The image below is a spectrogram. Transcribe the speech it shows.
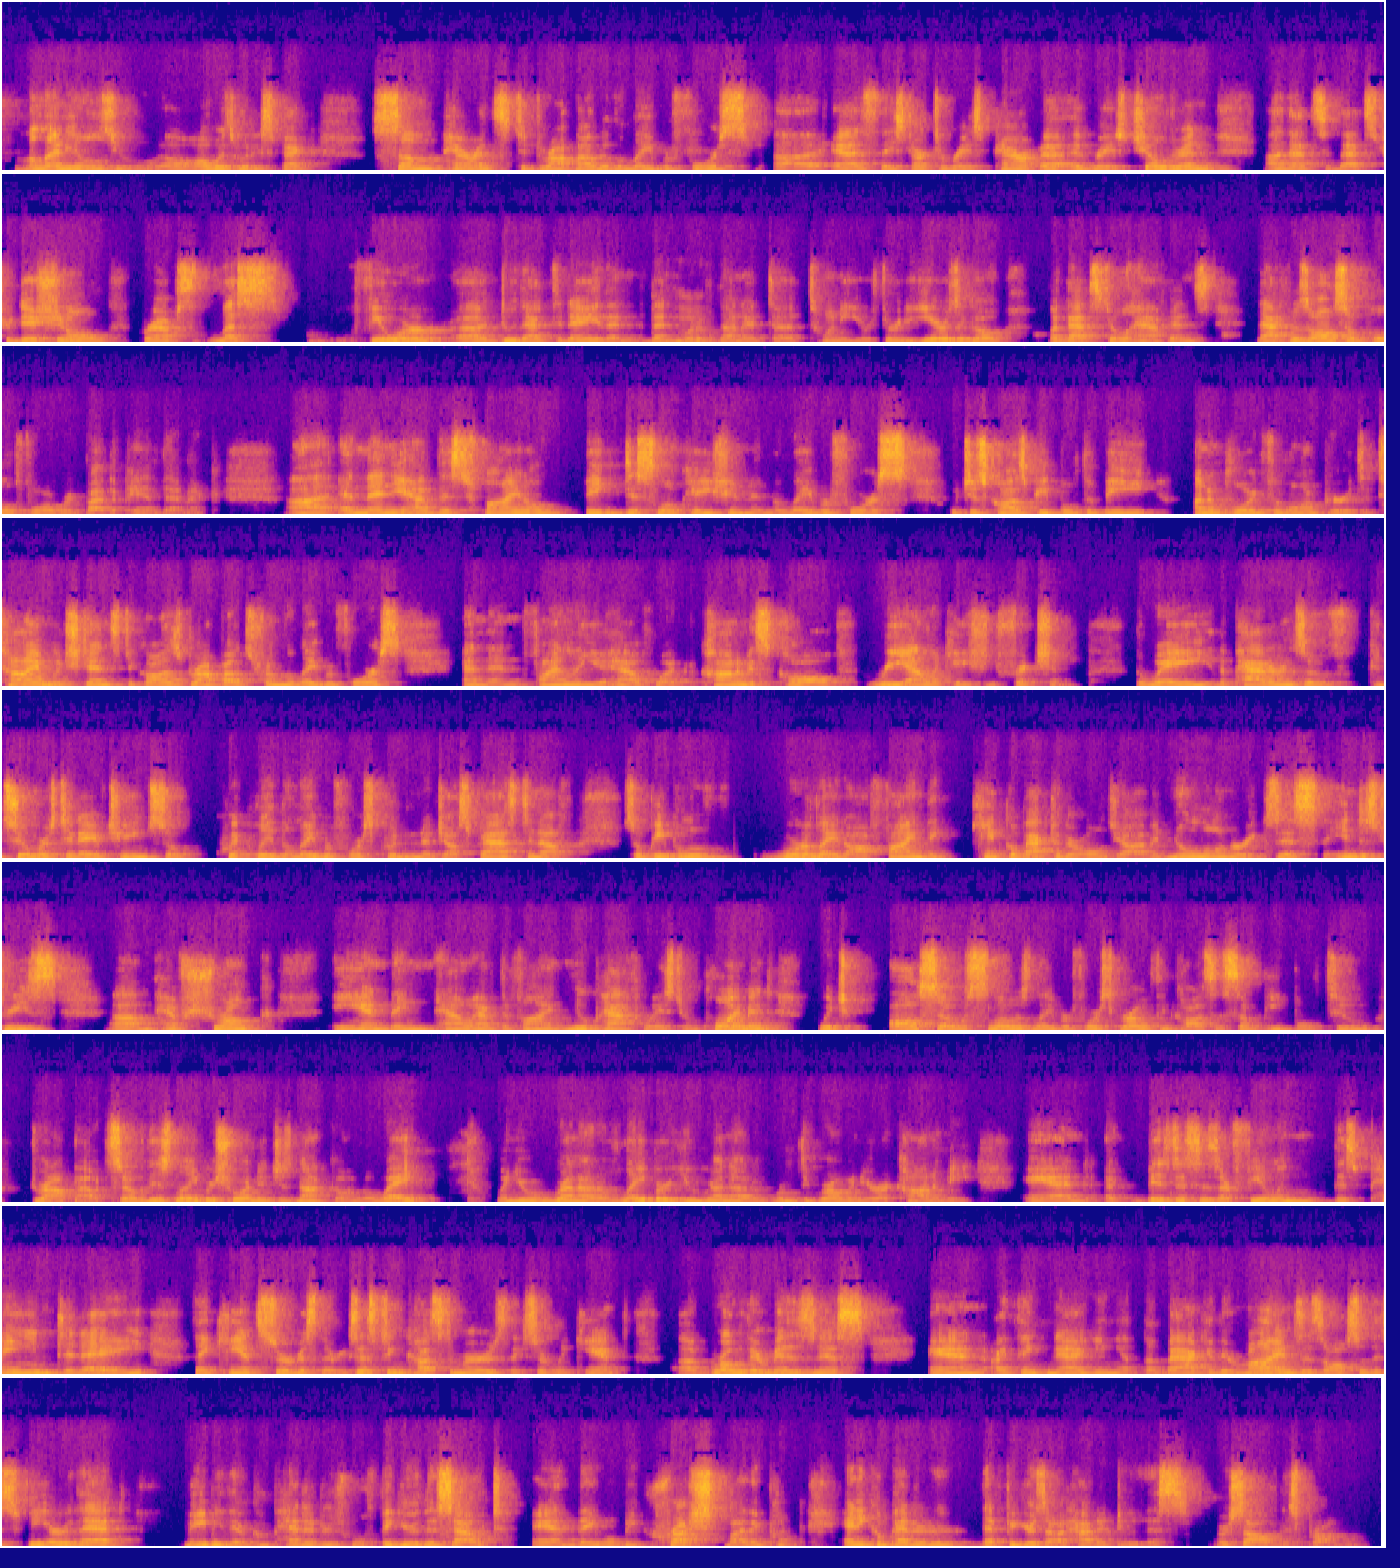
millennials, you always would expect some parents to drop out of the labor force uh, as they start to raise parent uh, raise children. Uh, that's that's traditional. Perhaps less fewer uh, do that today than than would mm-hmm. have done it uh, 20 or 30 years ago, but that still happens. That was also pulled forward by the pandemic. Uh, and then you have this final big dislocation in the labor force, which has caused people to be unemployed for long periods of time, which tends to cause dropouts from the labor force. And then finally, you have what economists call reallocation friction. The way the patterns of consumers today have changed so quickly, the labor force couldn't adjust fast enough. So people who were laid off find they can't go back to their old job. It no longer exists. The industries um, have shrunk and they now have to find new pathways to employment, which also slows labor force growth and causes some people to drop out. So this labor shortage is not going away. When you run out of labor, you run out of room to grow in your economy. And uh, businesses are feeling this pain today. They can't service their existing customers. They certainly can't uh, grow their business. And I think nagging at the back of their minds is also this fear that maybe their competitors will figure this out and they will be crushed by the any competitor that figures out how to do this or solve this problem.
